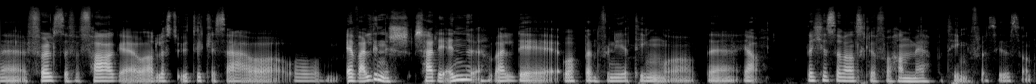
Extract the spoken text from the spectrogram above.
eh, følelse for faget og hadde lyst til å utvikle seg, og, og er veldig nysgjerrig ennå. Veldig åpen for nye ting, og det, ja, det er ikke så vanskelig å få han med på ting, for å si det sånn.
